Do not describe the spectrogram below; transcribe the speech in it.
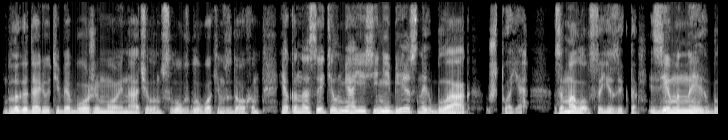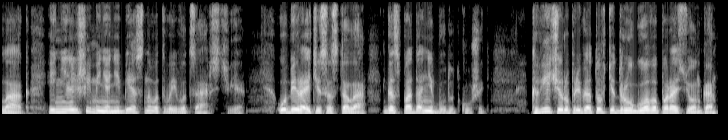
«Благодарю тебя, Боже мой!» — начал он вслух с глубоким вздохом. «Яко насытил мя еси небесных благ!» «Что я?» — замололся язык-то. «Земных благ! И не лиши меня небесного твоего царствия! Убирайте со стола, господа не будут кушать. К вечеру приготовьте другого поросенка.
